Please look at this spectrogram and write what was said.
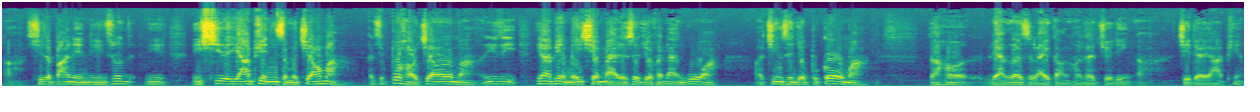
啊，吸了八年，你说你你吸了鸦片，你怎么交嘛？而且不好交了嘛，因为鸦片没钱买的时候就很难过啊，啊，精神就不够嘛。然后两个儿子来港后，他决定啊戒掉鸦片。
